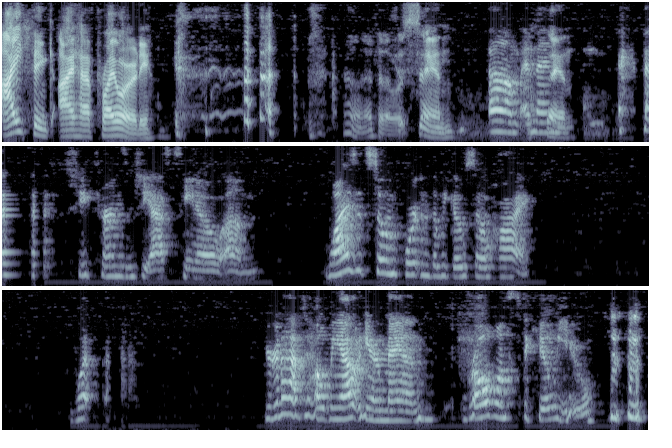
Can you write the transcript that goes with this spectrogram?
I think I have priority. Oh, that's how that works. Just saying. Um, and Just then saying. she turns and she asks Heino, um, why is it so important that we go so high? What? You're gonna have to help me out here, man. Brawl wants to kill you.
